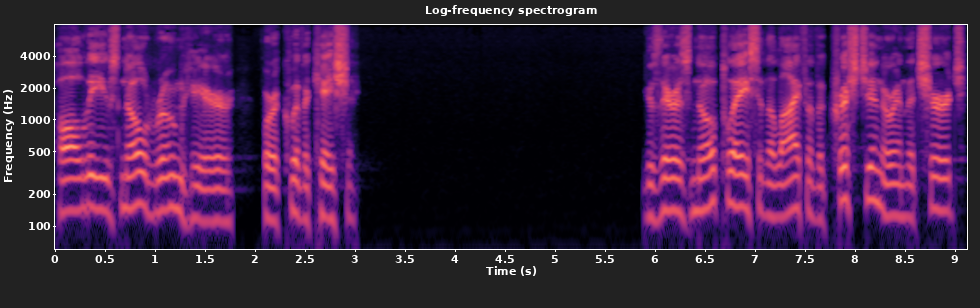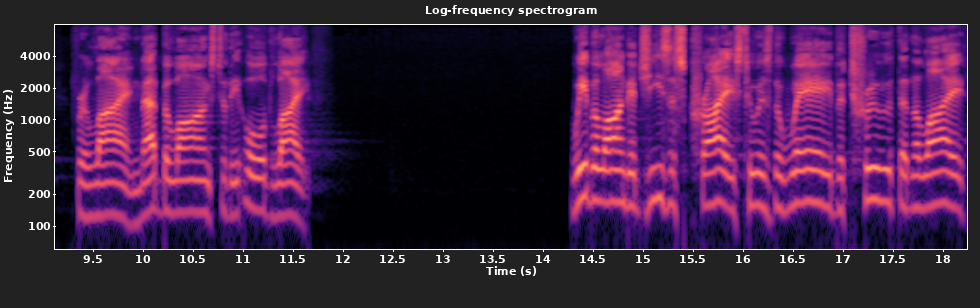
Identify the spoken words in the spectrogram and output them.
Paul leaves no room here for equivocation. Because there is no place in the life of a Christian or in the church for lying. That belongs to the old life. We belong to Jesus Christ, who is the way, the truth, and the life.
